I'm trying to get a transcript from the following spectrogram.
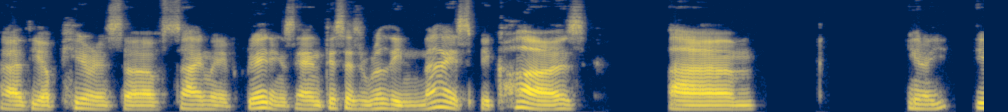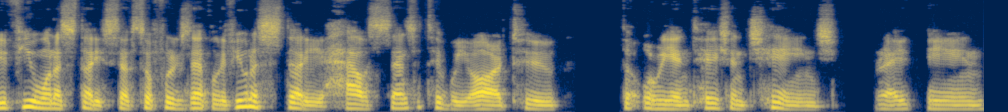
uh, the appearance of sine wave gratings. And this is really nice because um, you know, if you want to study, so, so for example, if you want to study how sensitive we are to the orientation change, right, in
